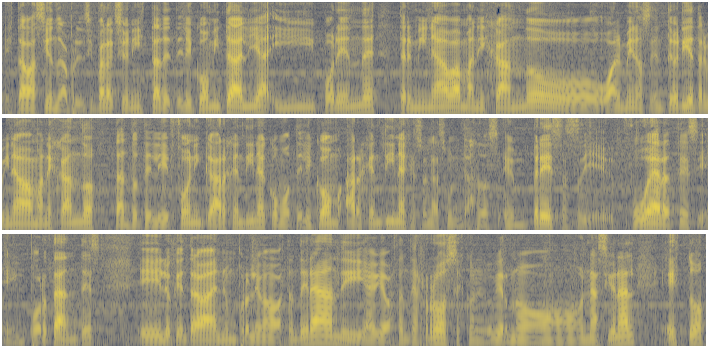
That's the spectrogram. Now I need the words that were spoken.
estaba siendo la principal accionista de Telecom Italia y por ende terminaba manejando, o al menos en teoría terminaba manejando, tanto Telefónica Argentina como Telecom Argentina, que son las únicas dos empresas eh, fuertes e importantes, eh, lo que entraba en un problema bastante grande y había bastantes roces con el gobierno nacional. Esto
